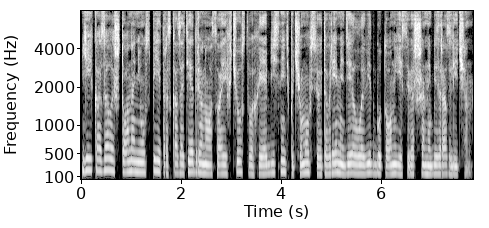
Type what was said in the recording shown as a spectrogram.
Ей казалось, что она не успеет рассказать Эдрину о своих чувствах и объяснить, почему все это время делала вид, будто он ей совершенно безразличен.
